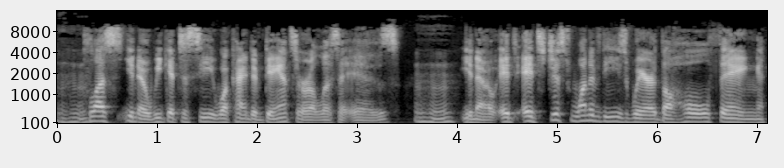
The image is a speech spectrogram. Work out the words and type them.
Mm-hmm. plus you know we get to see what kind of dancer Alyssa is. Mm-hmm. You know, it, it's just one of these where the whole thing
